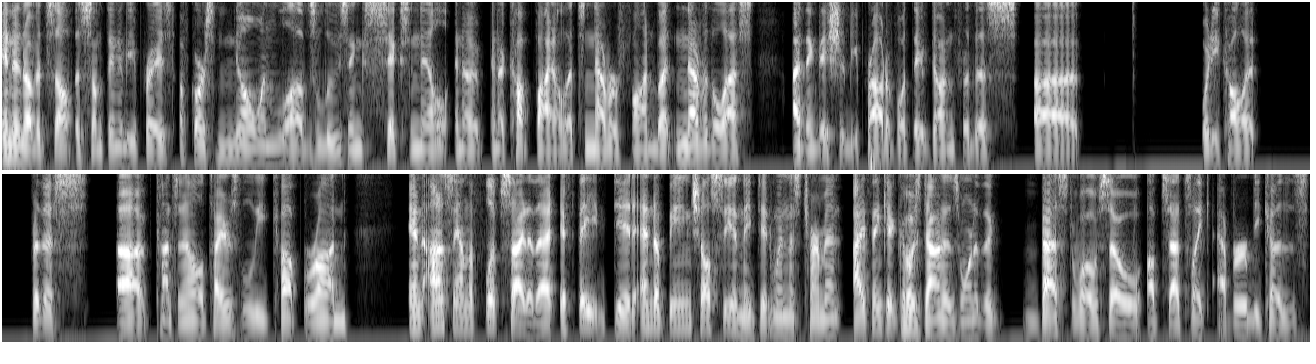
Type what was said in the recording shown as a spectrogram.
in and of itself is something to be praised. Of course, no one loves losing 6-0 in a in a cup final. That's never fun, but nevertheless, I think they should be proud of what they've done for this. Uh, what do you call it? For this uh, Continental Tires League Cup run. And honestly, on the flip side of that, if they did end up beating Chelsea and they did win this tournament, I think it goes down as one of the best WOSO upsets like ever because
